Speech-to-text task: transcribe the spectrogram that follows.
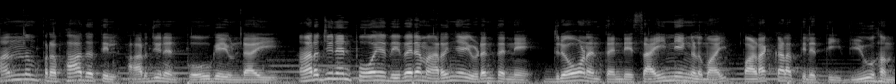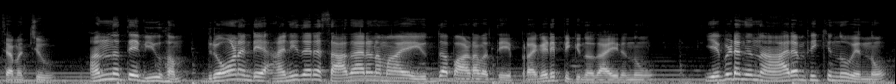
അന്നും പ്രഭാതത്തിൽ അർജുനൻ പോവുകയുണ്ടായി. അർജുനൻ പോയ വിവരം അറിഞ്ഞയുടൻ തന്നെ ദ്രോണൻ തന്റെ സൈന്യങ്ങളുമായി പടക്കളത്തിലെത്തി വ്യൂഹം ചമച്ചു. അന്നത്തെ വ്യൂഹം ദ്രോണന്റെ അനിതര സാധാരണമായ യുദ്ധപാടവത്തെ പ്രകടിപ്പിക്കുന്നതായിരുന്നു. എവിടെ നിന്ന് ആരംഭിക്കുന്നുവെന്നോ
